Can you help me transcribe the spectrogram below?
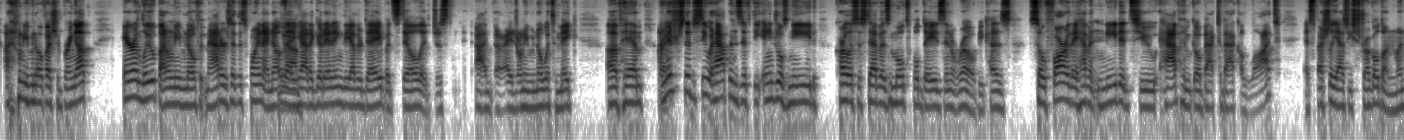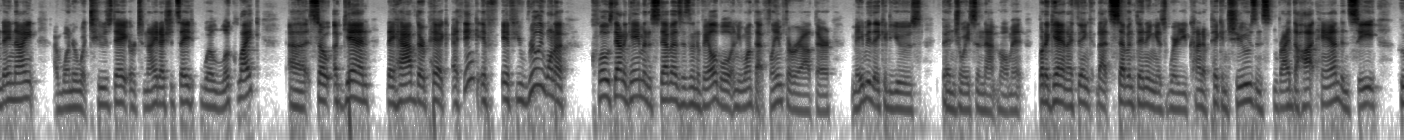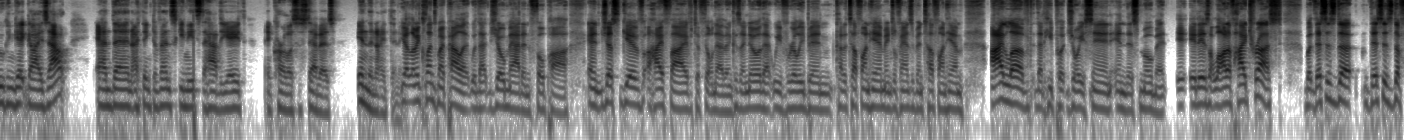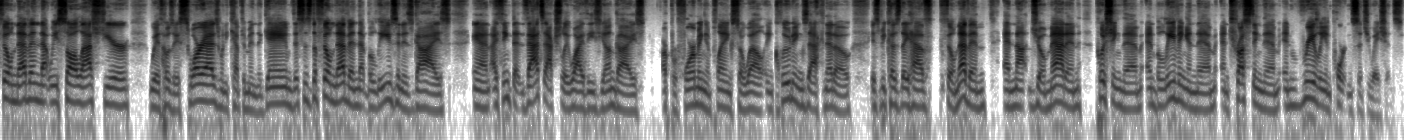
I don't even know if I should bring up Aaron Loup. I don't even know if it matters at this point. I know yeah. that he had a good inning the other day, but still, it just, I, I don't even know what to make of him. Right. I'm interested to see what happens if the Angels need Carlos Estevez multiple days in a row because so far they haven't needed to have him go back to back a lot, especially as he struggled on Monday night. I wonder what Tuesday or tonight, I should say, will look like. Uh, so again, they have their pick. I think if if you really want to close down a game and Estevez isn't available and you want that flamethrower out there, maybe they could use Ben Joyce in that moment. But again, I think that seventh inning is where you kind of pick and choose and ride the hot hand and see who can get guys out. And then I think Devenski needs to have the eighth and Carlos Estevez in the ninth inning. Yeah, let me cleanse my palate with that Joe Maddon faux pas and just give a high five to Phil Nevin because I know that we've really been kind of tough on him. Angel fans have been tough on him. I loved that he put Joyce in in this moment. It, it is a lot of high trust, but this is the this is the Phil Nevin that we saw last year with Jose Suarez when he kept him in the game. This is the Phil Nevin that believes in his guys, and I think that that's actually why these young guys are performing and playing so well, including Zach Neto, is because they have Phil Nevin and not Joe Maddon pushing them and believing in them and trusting them in really important situations.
